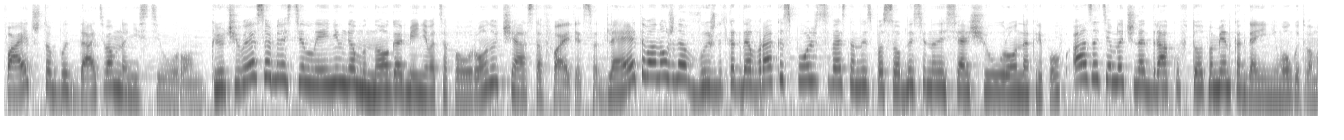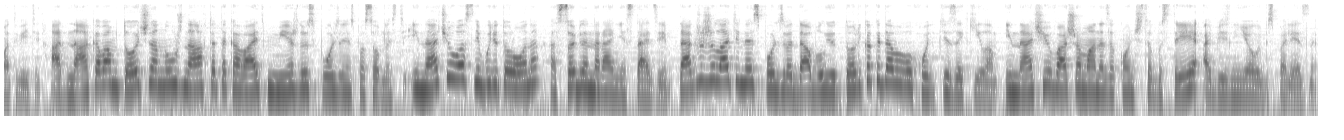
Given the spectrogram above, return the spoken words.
файт, чтобы дать вам нанести урон. Ключевые особенности лейнинга много обмениваться по урону, часто файтиться. Для этого нужно выждать, когда враг использует свои основные способности, наносящие урон на крипов, а затем начинать драку в тот момент, когда они не могут вам ответить. Однако вам точно нужно автоатаковать между использованием способностей, иначе у вас не будет урона, особенно на ранней стадии. Также желательно использовать W только когда вы выходите за киллом, иначе ваша мана закончится быстрее, а без нее вы бесполезны.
